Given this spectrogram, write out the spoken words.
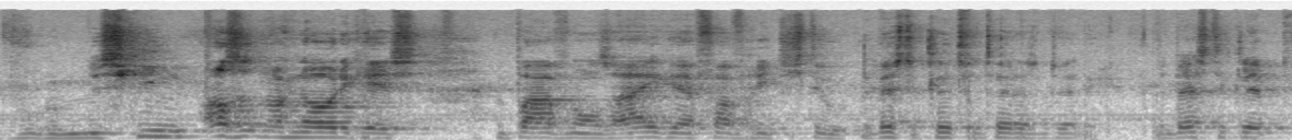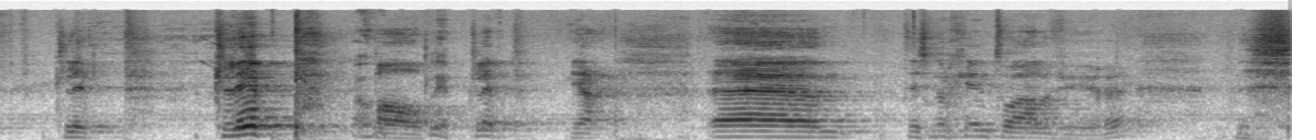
voegen misschien, als het nog nodig is, een paar van onze eigen favorietjes toe. De beste clip van 2020. De beste clip. Clip. Clip! Oh, Paul. clip. Clip. Ja. Ehm, het is nog geen 12 uur, hè? Dus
